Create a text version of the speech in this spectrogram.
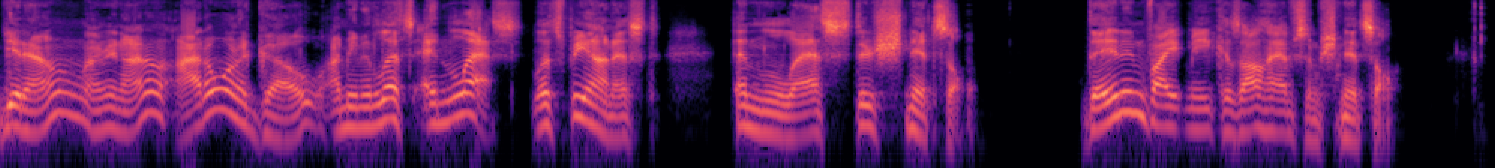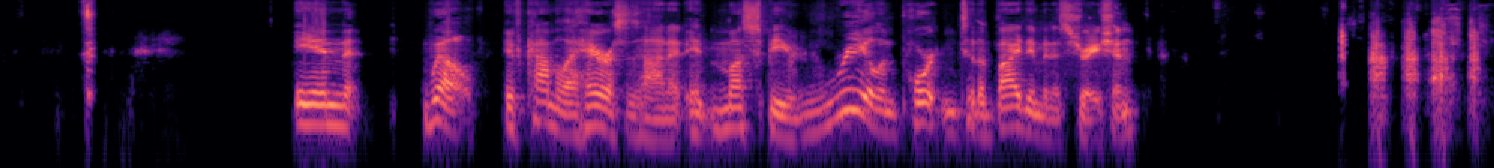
You know, I mean, I don't, I don't want to go. I mean, unless, unless, let's be honest, unless there's schnitzel, then invite me because I'll have some schnitzel. In well, if Kamala Harris is on it, it must be real important to the Biden administration.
